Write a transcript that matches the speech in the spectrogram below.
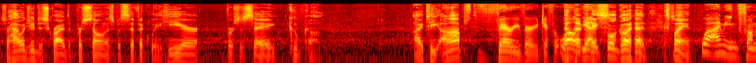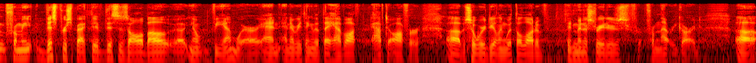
So how would you describe the persona specifically here versus say KubeCon? IT ops? Very, very different. Well, okay, yes. Cool, go ahead, explain. Well, I mean, from, from this perspective, this is all about uh, you know, VMware and, and everything that they have, off, have to offer. Uh, so we're dealing with a lot of administrators from that regard. Uh,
